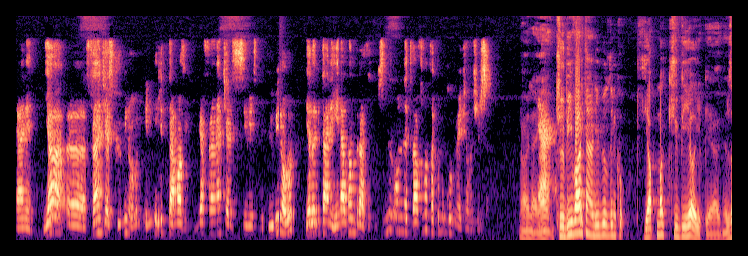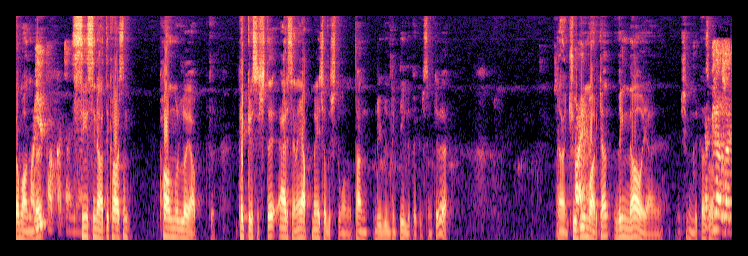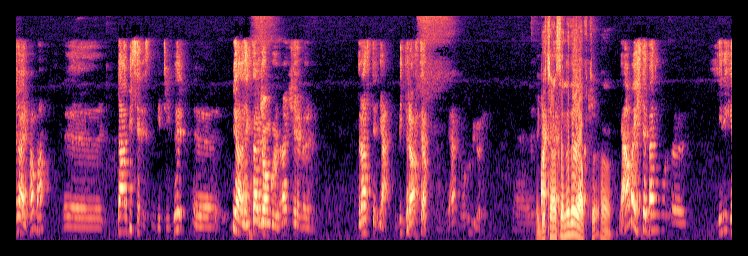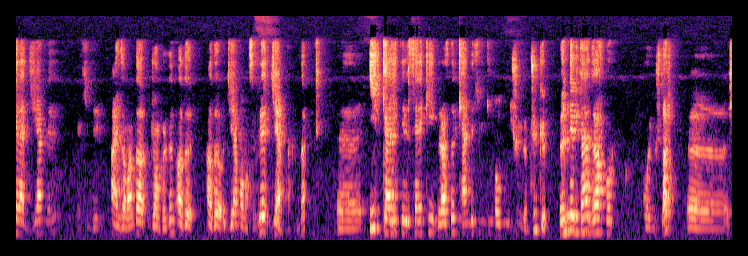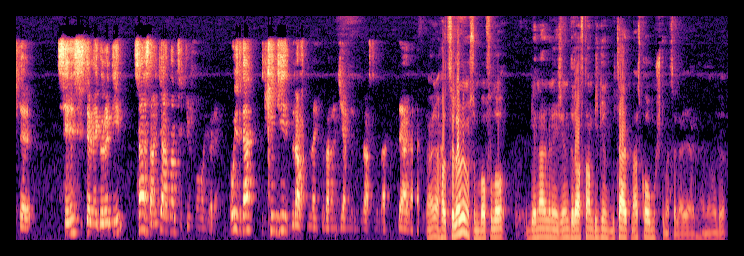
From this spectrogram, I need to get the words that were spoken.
Yani ya e, franchise QB'in olur, el- elitten vazgeçtin. Ya franchise seviyesinde QB'in olur ya da bir tane yeni adam draft etmişsindir. Onun etrafına takımı kurmaya çalışırsın. Aynen yani QB varken rebuilding yapmak QB'ye ayıp yani. Zamanında Ayıp hakikaten yani. Cincinnati Carson Palmer'la yaptı. Packers işte her sene yapmaya çalıştı onu. Tam rebuilding değildi Packers'ınki de. Yani QB'm varken win now yani. Şimdi Yani kazan. biraz acayip ama e, daha bir senesini geçirdi. E, birazcık daha John Gruden'a şey verelim. Draft, yani bir draft yaptı. Yani onu bir görelim. E, E, geçen sene de yaptı. Ha. Ya ama işte ben e, yeni gelen GM'lerin e, şimdi aynı zamanda John Gruden adı adı GM olmasa bile GM takımda. E, ilk geldikleri seneki draftları kendisi ilginin olduğunu düşünmüyorum. Çünkü önüne bir tane draft board koymuşlar. E, işte senin sistemine göre değil. Sen sadece adam seçiyorsun ona göre. O yüzden ikinci draftından itibaren GM'lerin draftını ben değerlendiriyorum. Aynen hatırlamıyor musun? Buffalo genel menajerini drafttan bir gün biter bitmez kovmuştu mesela yani. Hani o da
